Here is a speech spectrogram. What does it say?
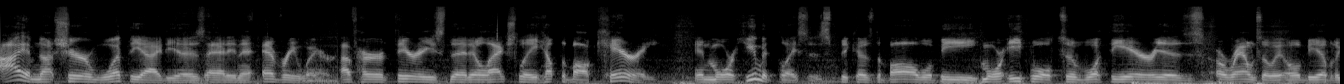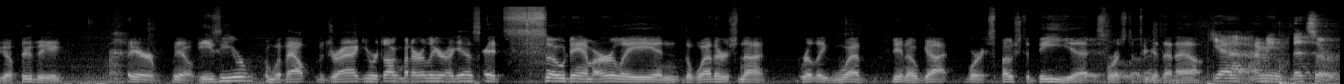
I am not sure what the idea is adding it everywhere. I've heard theories that it'll actually help the ball carry in more humid places because the ball will be more equal to what the air is around, so it will be able to go through the air, you know, easier without the drag you were talking about earlier. I guess it's so damn early and the weather's not really web, you know, got where it's supposed to be yet for us to figure that out. Yeah, I mean that's a.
